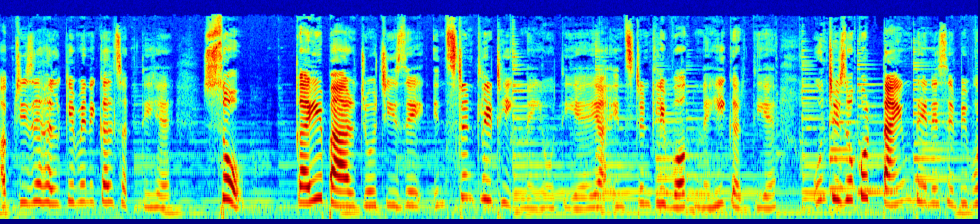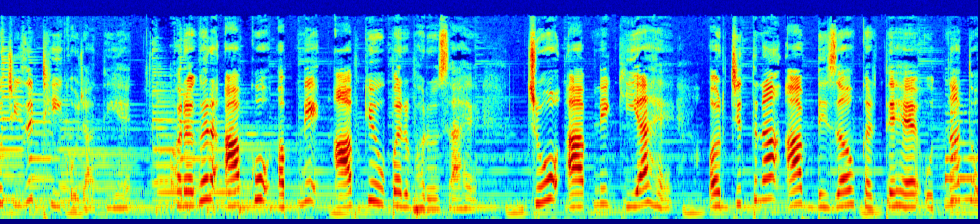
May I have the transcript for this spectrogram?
अब चीज़ें हल्के में निकल सकती है। सो so, कई बार जो चीज़ें इंस्टेंटली ठीक नहीं होती है या इंस्टेंटली वर्क नहीं करती है, उन चीज़ों को टाइम देने से भी वो चीज़ें ठीक हो जाती है। और अगर आपको अपने आप के ऊपर भरोसा है, जो आपने किया है और जितना आप डिजर्व करते हैं, उतना तो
